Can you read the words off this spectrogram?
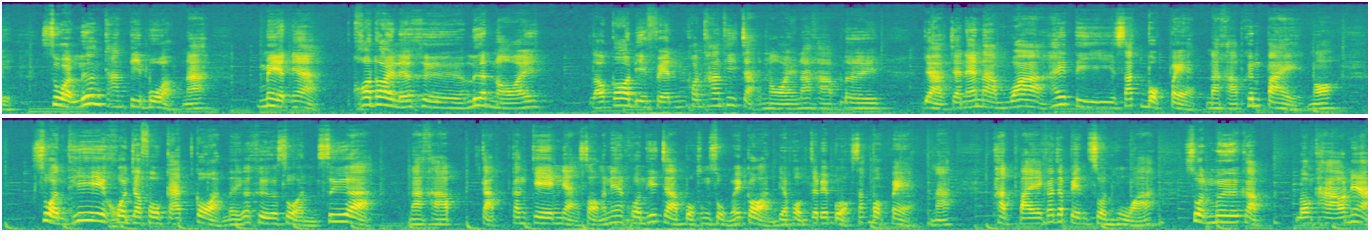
ย ส่วนเรื่องการตีบวกนะเมดเนี่ยข้อด้อยเลยคือเลือดน้อย แล้วก็ดีเฟนต์ค่อนข้างที่จะน้อยนะครับ เลยอยากจะแนะนำว่าให้ตีสักบวก8นะครับขึ้นไปเนาะส่วนที่ควรจะโฟกัสก่อนเลยก็คือส่วนเสื้อนะครับ กับกางเกงเนี่ยสองอันเนี้ยควรที่จะบวกสูงๆไว้ก่อน เดี๋ยวผมจะไปบวกสักบวก8นะ ถัดไปก็จะเป็นส่วนหัว ส่วนมือกับรองเท้าเนี่ย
